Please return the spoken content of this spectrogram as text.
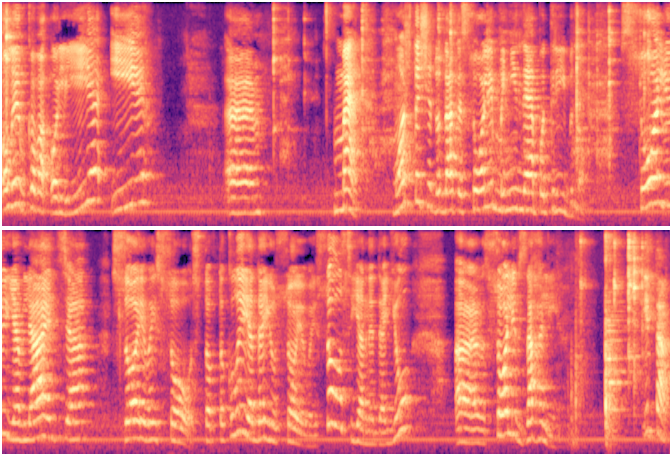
оливкова олія і е, мед. Можете ще додати солі, мені не потрібно. Солью являється соєвий соус. Тобто, коли я даю соєвий соус, я не даю е, солі взагалі. І так,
